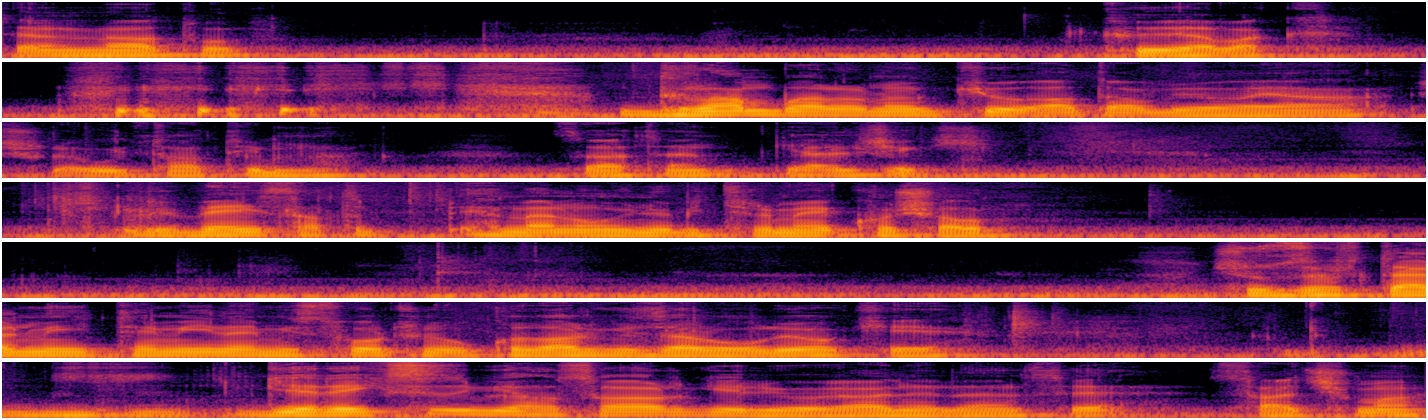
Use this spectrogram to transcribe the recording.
Sen rahat ol. Q'ya bak. Duran barona Q atamıyor ya. Şuraya ulti atayım da. Zaten gelecek. Bir base atıp hemen oyunu bitirmeye koşalım. Şu zırh delme itemiyle Miss Fortune o kadar güzel oluyor ki. Gereksiz bir hasar geliyor ya nedense. Saçma.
